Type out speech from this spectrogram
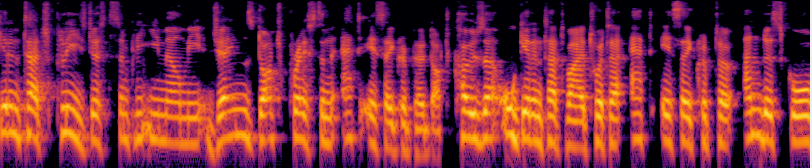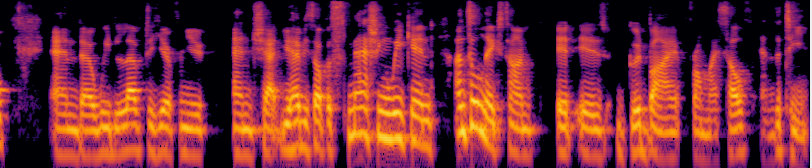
Get in touch, please. Just simply email me james.preston at sacrypto.coza or get in touch via Twitter at sacrypto underscore. And uh, we'd love to hear from you and chat. You have yourself a smashing weekend. Until next time, it is goodbye from myself and the team.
